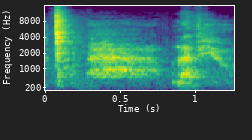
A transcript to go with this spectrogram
，Love you。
